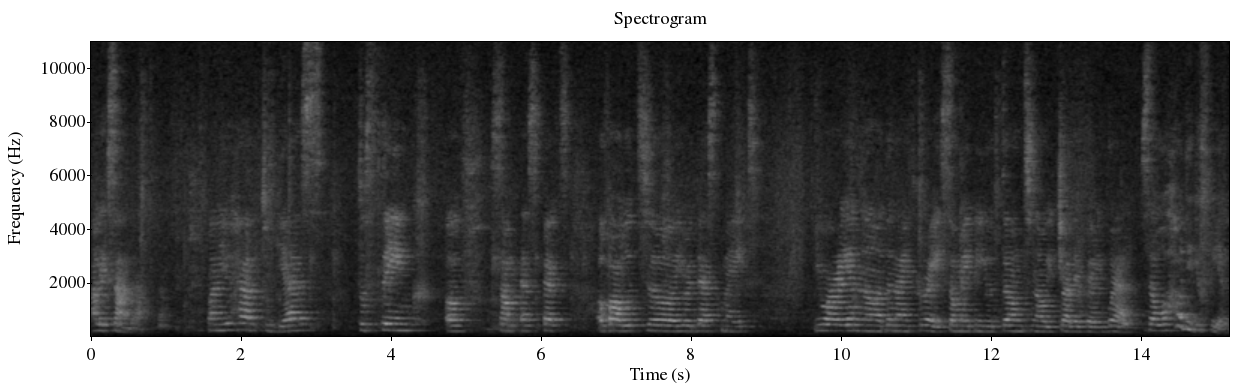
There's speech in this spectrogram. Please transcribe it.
Alexandra, when you had to guess, to think of some aspects about uh, your desk mate, you are in uh, the ninth grade, so maybe you don't know each other very well. So how did you feel?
